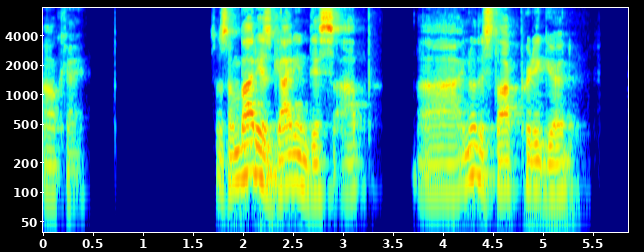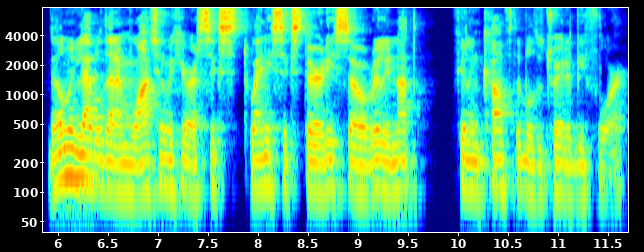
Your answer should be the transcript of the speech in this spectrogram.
Okay. So somebody is guiding this up. Uh, I know the stock pretty good. The only level that I'm watching over here are 620, 630. So really not feeling comfortable to trade it before.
